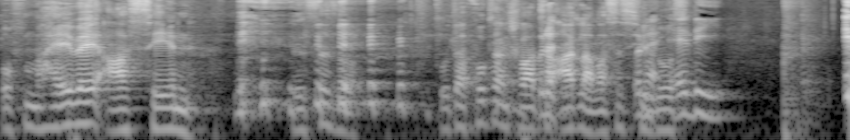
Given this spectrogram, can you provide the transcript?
auf dem Highway A10. Das ist so. Roter Fuchs an schwarzer Oder- Adler, was ist hier Oder los? Eddie.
